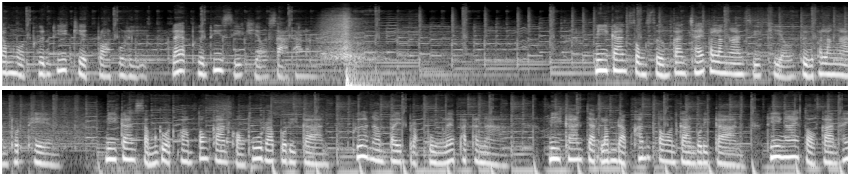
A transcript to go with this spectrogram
กำหนดพื้นที่เขตปลอดบุหรี่ และพื้นที่สีเขียวสาธารณะ มีการส่งเสริมการใช้พลังงานสีเขียวหรือพลังงานทดแทน มีการสำรวจความต้องการของผู้รับบริการ เพื่อนำไปปรับปรุงและพัฒนา มีการจัดลำดับขั้นตอนการบริการที่ง่ายต่อการให้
